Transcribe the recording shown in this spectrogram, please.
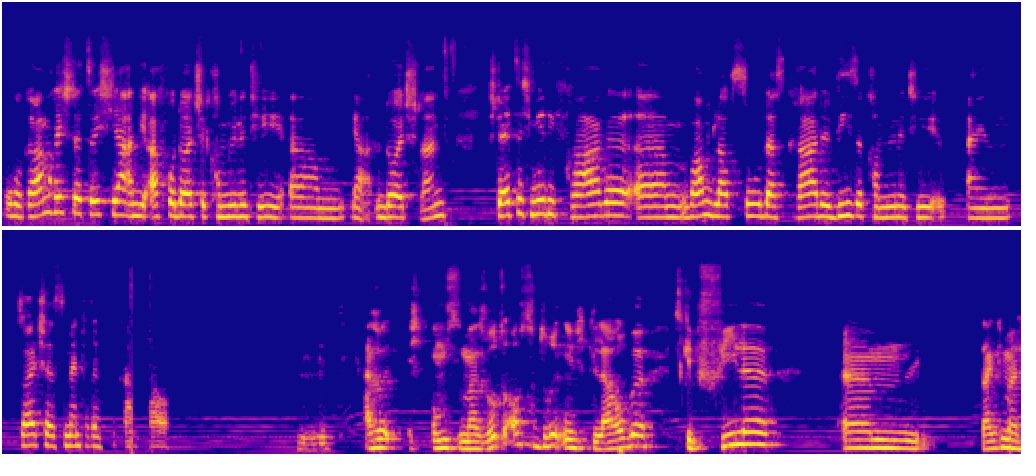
Programm richtet sich ja an die afrodeutsche Community ähm, ja, in Deutschland. Stellt sich mir die Frage, ähm, warum glaubst du, dass gerade diese Community ein solches Mentoring-Programm braucht? Mhm. Also, um es mal so auszudrücken, ich glaube, es gibt viele, ähm, sage ich mal,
